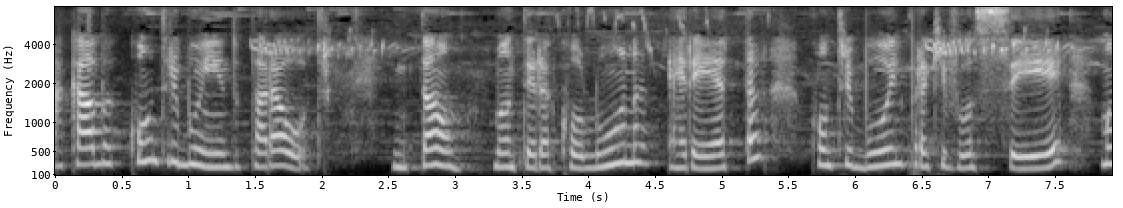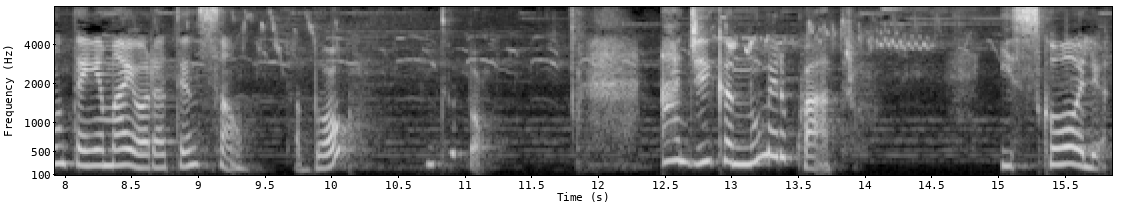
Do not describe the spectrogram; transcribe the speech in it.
acaba contribuindo para a outra. Então, manter a coluna ereta contribui para que você mantenha maior atenção, tá bom? Muito bom. A dica número 4. Escolha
